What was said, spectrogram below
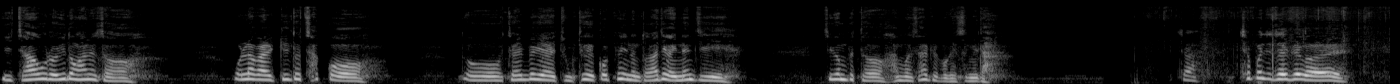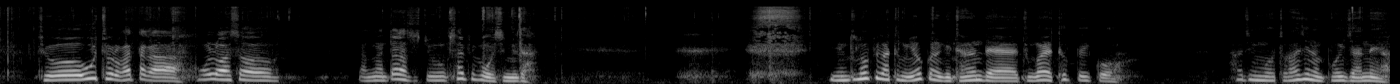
이 좌우로 이동하면서 올라갈 길도 찾고 또 절벽에 중턱에 꼽혀 있는 도라지가 있는지 지금부터 한번 살펴보겠습니다. 자, 첫 번째 절벽을 저 우측으로 갔다가 올라와서 난간 따라서 쭉 살펴보겠습니다. 이 정도 높이 같으면 여건은 괜찮은데 중간에 턱도 있고 아직 뭐 도라지는 보이지 않네요.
